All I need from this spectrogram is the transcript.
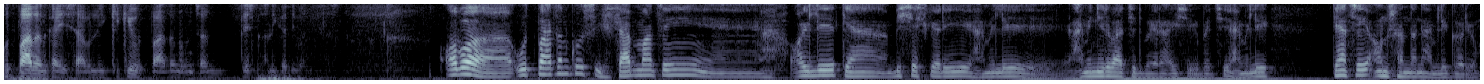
उत्पादनका हिसाबले के के उत्पादन हुन्छन् त्यसमा अलिकति भनिदिनुहोस् न अब उत्पादनको हिसाबमा चाहिँ अहिले त्यहाँ विशेष गरी हामीले हामी निर्वाचित भएर आइसकेपछि हामीले त्यहाँ चाहिँ अनुसन्धान हामीले गऱ्यौँ।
